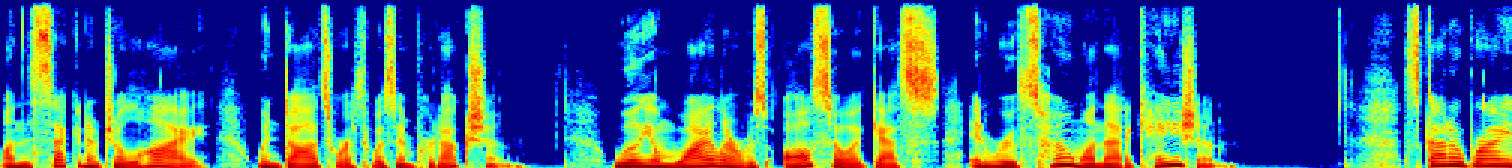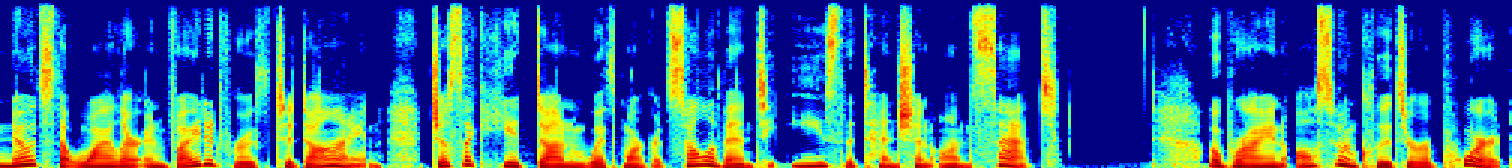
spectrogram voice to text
on the 2nd of July when Dodsworth was in production. William Wyler was also a guest in Ruth's home on that occasion. Scott O'Brien notes that Wyler invited Ruth to dine, just like he had done with Margaret Sullavan to ease the tension on set. O'Brien also includes a report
